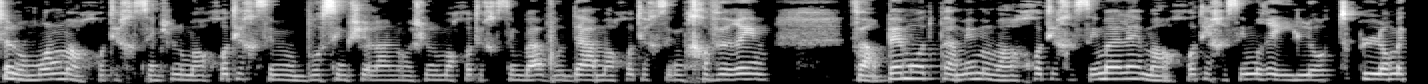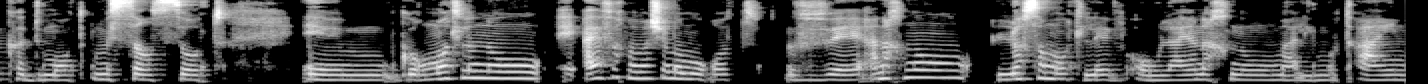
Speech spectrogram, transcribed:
יש לנו המון מערכות יחסים, יש לנו מערכות יחסים עם הבוסים שלנו, יש לנו מערכות יחסים בעבודה, מערכות יחסים עם חברים, והרבה מאוד פעמים המערכות יחסים האלה הן מערכות יחסים רעילות, לא מקדמות, מסרסות, גורמות לנו ההפך ממה שהן אמורות ואנחנו לא שמות לב או אולי אנחנו מעלימות עין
